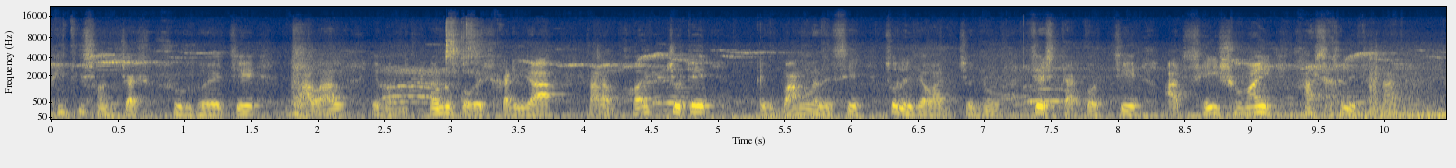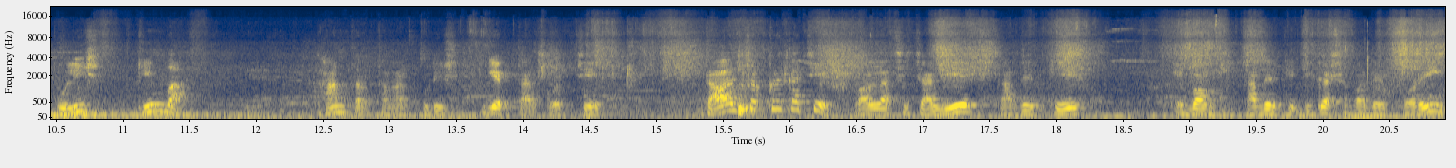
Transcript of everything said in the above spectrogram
ভীতি সঞ্চার শুরু হয়েছে। দালাল এবং অনুপ্রবেশকারীরা তারা ভয়ের চোটে বাংলাদেশে চলে যাওয়ার জন্য চেষ্টা করছে। আর সেই সময় হাঁসখালি থানার পুলিশ কিংবা থানতার থানার পুলিশ গ্রেপ্তার করছে। দালাল চক্রের কাছে তল্লাশি চালিয়ে তাদেরকে এবং তাদেরকে জিজ্ঞাসাবাদের পরেই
